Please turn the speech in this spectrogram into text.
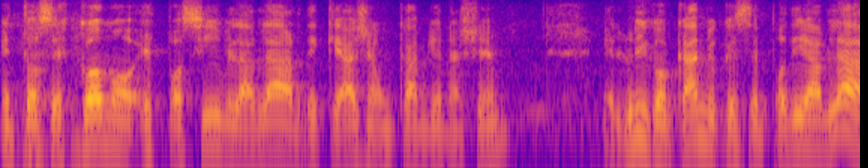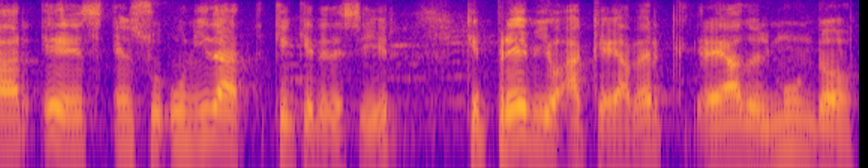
entonces, ¿cómo es posible hablar de que haya un cambio en Hashem? El único cambio que se podía hablar es en su unidad. ¿Qué quiere decir? Que previo a que haber creado el mundo,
